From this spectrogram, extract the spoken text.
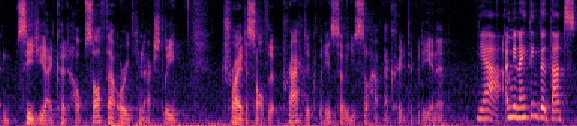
and CGI could help solve that, or you can actually try to solve it practically so you still have that creativity in it. Yeah, I mean, I think that that's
